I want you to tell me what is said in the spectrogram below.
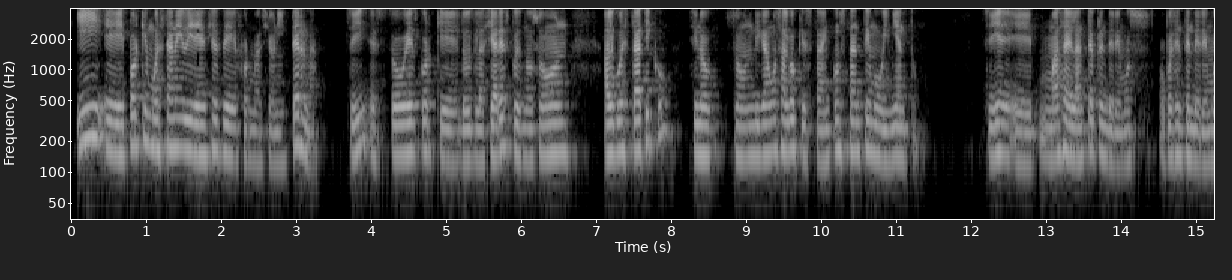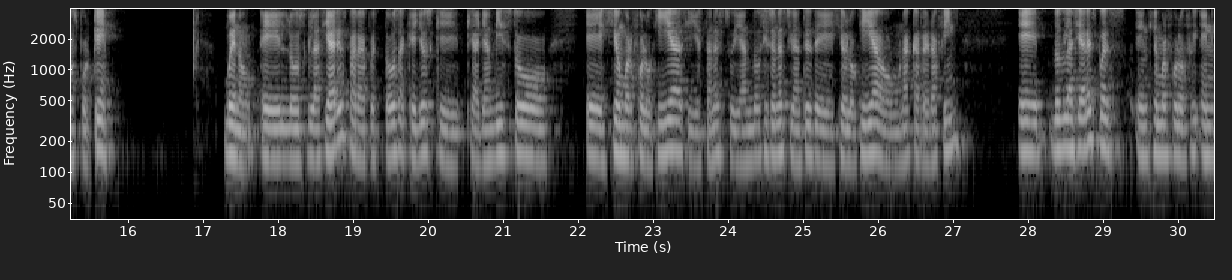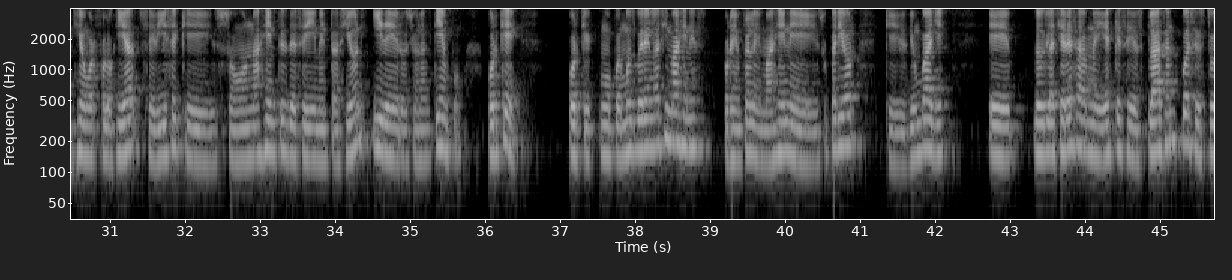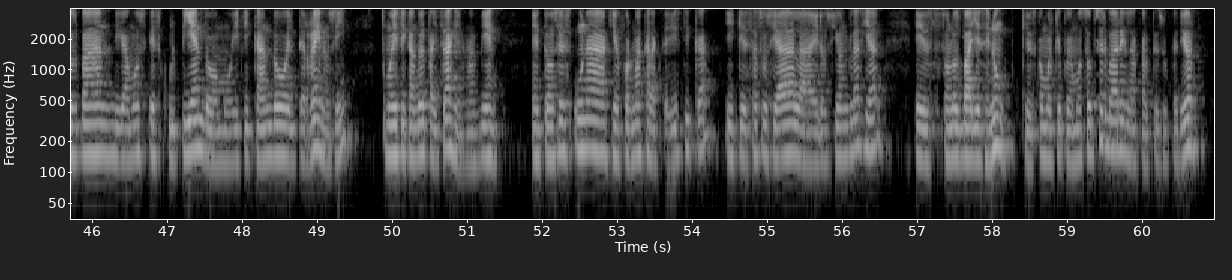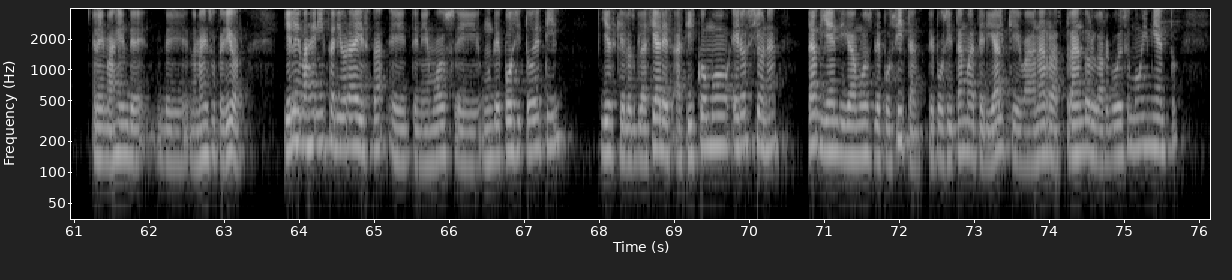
Y eh, porque muestran evidencias de formación interna. ¿sí? Esto es porque los glaciares, pues no son algo estático, sino son, digamos, algo que está en constante movimiento. ¿sí? Eh, más adelante aprenderemos o pues entenderemos por qué. Bueno, eh, los glaciares, para pues todos aquellos que, hayan visto eh, geomorfología, si están estudiando, si son estudiantes de geología o una carrera fin, los glaciares, pues en geomorfología se dice que son agentes de sedimentación y de erosión al tiempo. ¿Por qué? Porque como podemos ver en las imágenes, por ejemplo en la imagen superior, que es de un valle, eh, los glaciares a medida que se desplazan, pues estos van, digamos, esculpiendo o modificando el terreno, ¿sí? Modificando el paisaje, más bien. Entonces, una geoforma característica y que es asociada a la erosión glacial son los valles en U, que es como el que podemos observar en la parte superior, en la imagen, de, la imagen superior. Y en la imagen inferior a esta eh, tenemos eh, un depósito de til, y es que los glaciares, así como erosionan, también, digamos, depositan, depositan material que van arrastrando a lo largo de su movimiento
